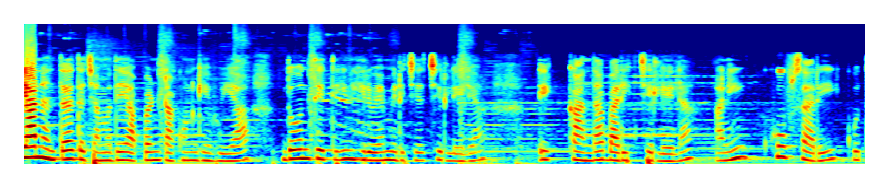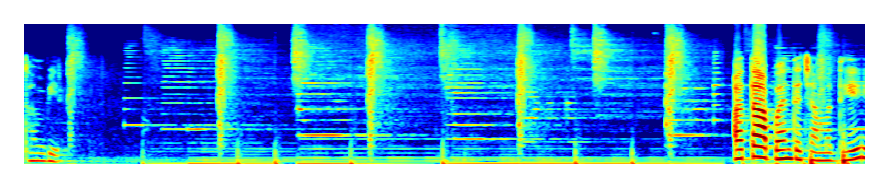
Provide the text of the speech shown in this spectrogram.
यानंतर त्याच्यामध्ये आपण टाकून घेऊया दोन ते तीन हिरव्या मिरच्या चिरलेल्या एक कांदा बारीक चिरलेला आणि खूप सारी कोथिंबीर. आता आपण त्याच्यामध्ये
